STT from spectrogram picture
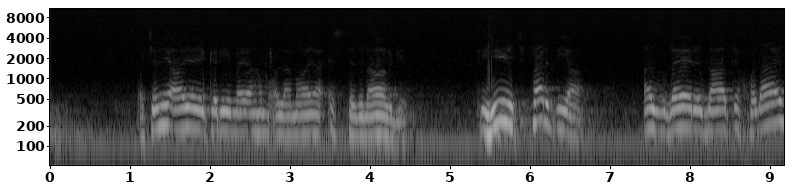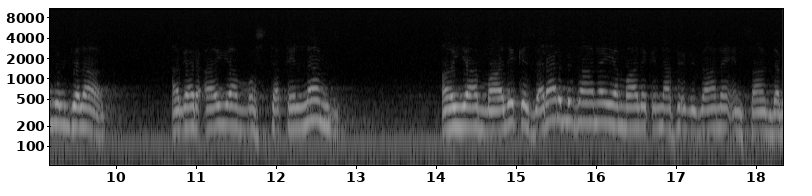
و چنی آیه کریمه ہم علماء استدلال گئے کہ ہیچ فردیا از غیر ذات خدا ذوالجلال اگر آیا مستقلا آیا مالک ضرر بزانے یا مالک نفع بزانے انسان در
